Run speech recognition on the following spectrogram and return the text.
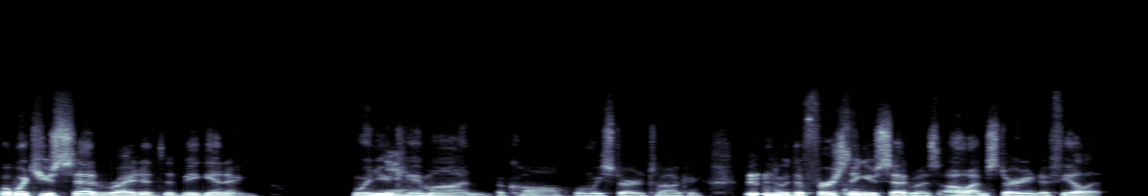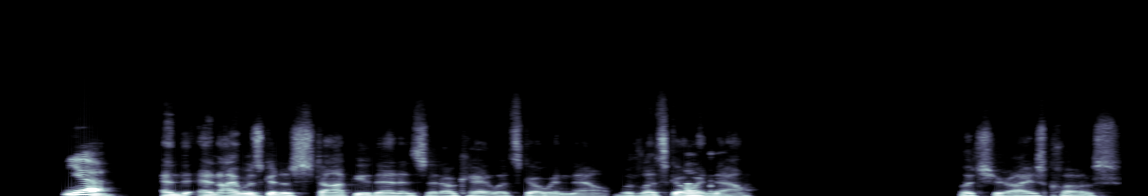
But what you said right at the beginning when you yeah. came on the call when we started talking. the first thing you said was, "Oh, I'm starting to feel it." Yeah. And and I was going to stop you then and said, "Okay, let's go in now. But let's go okay. in now." Let your eyes close.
